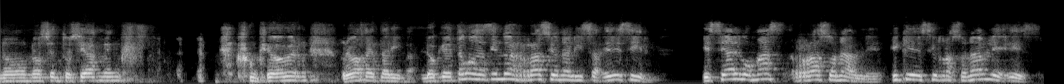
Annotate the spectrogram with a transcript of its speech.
no, no se entusiasmen con que va a haber rebaja de tarifa. Lo que estamos haciendo es racionalizar, es decir, que sea algo más razonable. ¿Qué quiere decir razonable? Es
